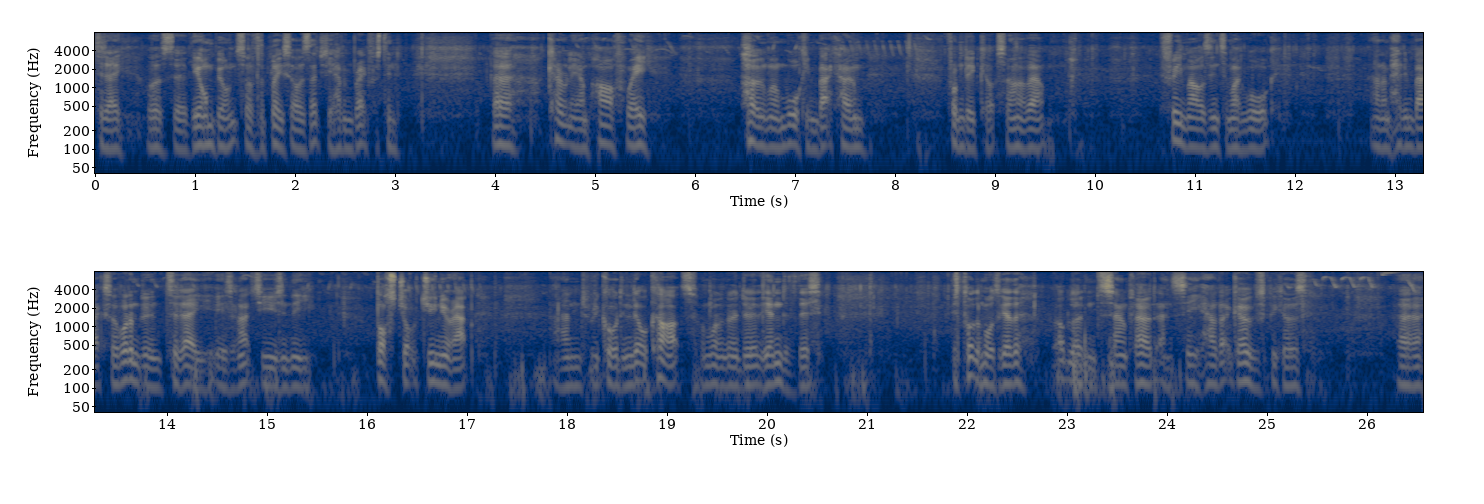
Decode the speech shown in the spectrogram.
today was uh, the ambience of the place I was actually having breakfast in. Uh, currently, I'm halfway home. I'm walking back home from Didcot, so I'm about three miles into my walk, and I'm heading back. So what I'm doing today is I'm actually using the Boss Jock Junior app and recording little carts. And what I'm going to do at the end of this is put them all together, upload them to SoundCloud, and see how that goes because uh,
